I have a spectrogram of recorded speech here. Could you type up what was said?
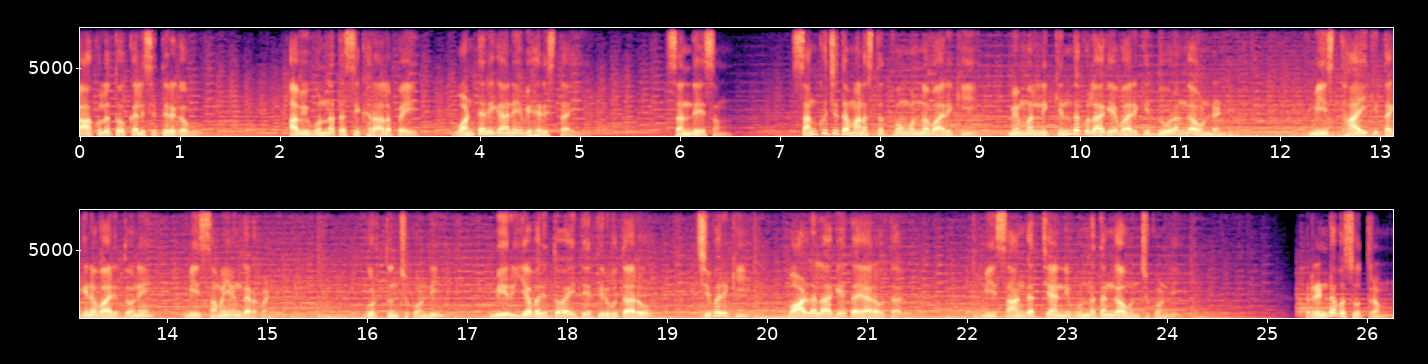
కాకులతో కలిసి తిరగవు. అవి ఉన్నత శిఖరాలపై ఒంటరిగానే విహరిస్తాయి. సందేశం సంకుచిత మనస్తత్వం ఉన్నవారికి మిమ్మల్ని కిందకు లాగేవారికి దూరంగా ఉండండి. మీ స్థాయికి తగిన వారితోనే మీ సమయం గడపండి. గుర్తుంచుకోండి మీరు ఎవరితో అయితే తిరుగుతారో చివరికి వాళ్ళలాగే తయారవుతారు. మీ సాంగత్యాన్ని ఉన్నతంగా ఉంచుకోండి. రెండవ సూత్రం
